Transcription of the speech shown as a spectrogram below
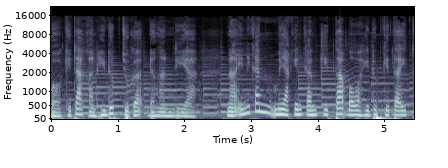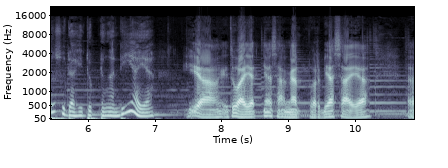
bahwa kita akan hidup juga dengan Dia. Nah, ini kan meyakinkan kita bahwa hidup kita itu sudah hidup dengan Dia ya. Iya, itu ayatnya sangat luar biasa ya. E,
